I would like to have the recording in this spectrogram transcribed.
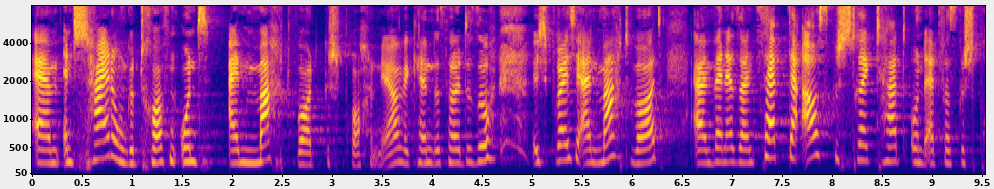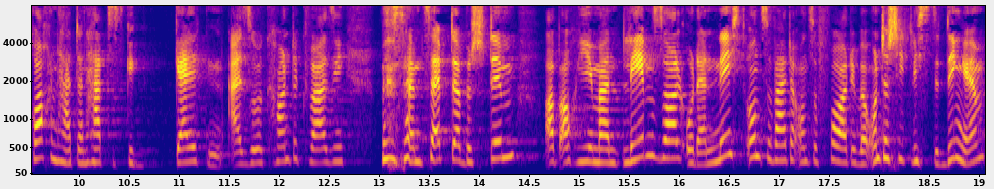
ähm, Entscheidungen getroffen und ein Machtwort gesprochen. Ja, wir kennen das heute so. Ich spreche ein Machtwort. Ähm, wenn er sein Zepter ausgestreckt hat und etwas gesprochen hat, dann hat es gelten. Also er konnte quasi mit seinem Zepter bestimmen, ob auch jemand leben soll oder nicht und so weiter und so fort über unterschiedlichste Dinge.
